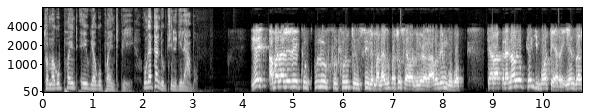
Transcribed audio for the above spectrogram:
thoma ku-point a kuya ku-point b. Ungathanda ukuthini kilabo? Yeyi abalaleli khulukhulu khulukhulu uqinisile mana ukuthi batsho siyabazilela laba bengubo siyarabhela na uyokuthenga imodere yenza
